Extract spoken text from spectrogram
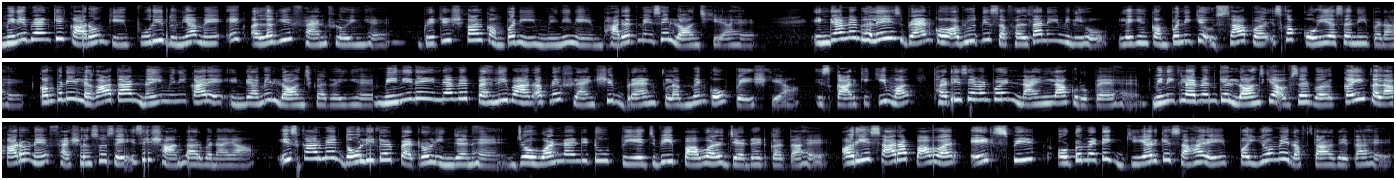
Mini brand की कारों की पूरी दुनिया में एक अलग ही फ़ैन फ्लोइंग है। ब्रिटिश कार कंपनी मिनी ने भारत में इसे लॉन्च किया है। इंडिया में भले इस ब्रांड को अभी उतनी सफलता नहीं मिली हो, लेकिन कंपनी के उत्साह पर इसका कोई असर नहीं पड़ा है। कंपनी लगातार नई मिनी कारें इंडिया में लॉन्च कर रही है। मिनी ने इंडिया में पहली बार अपने फ्लैगशिप ब्रांड क्लबमैन को पेश किया। इस कार की कीमत 37.9 लाख रुपए है। मिनी क्लबमैन के लॉन्च के अवसर पर कई कलाकारों ने फ़ैशन शो से इसे शानदार बनाया। इस कार में दो लीटर पेट्रोल इंजन है, जो 192 पीएचबी पावर जनरेट करता है। और ये सारा पावर 8 स्पीड ऑटोमेटिक गियर के सहारे पहियों में रफ्तार देता है।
